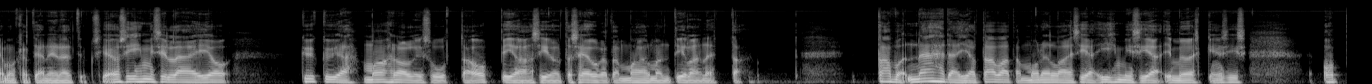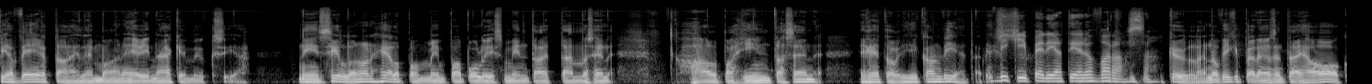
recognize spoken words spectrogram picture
demokratian edellytyksiä. Jos ihmisillä ei ole kykyä, mahdollisuutta oppia asioita, seurata maailman tilannetta, tav- nähdä ja tavata monenlaisia ihmisiä ja myöskin siis oppia vertailemaan eri näkemyksiä – niin silloin on helpommin populismin tai tämmöisen halpahintaisen retoriikan vietävissä. Wikipedia-tiedon varassa. Kyllä, no Wikipedia on sen ihan ok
